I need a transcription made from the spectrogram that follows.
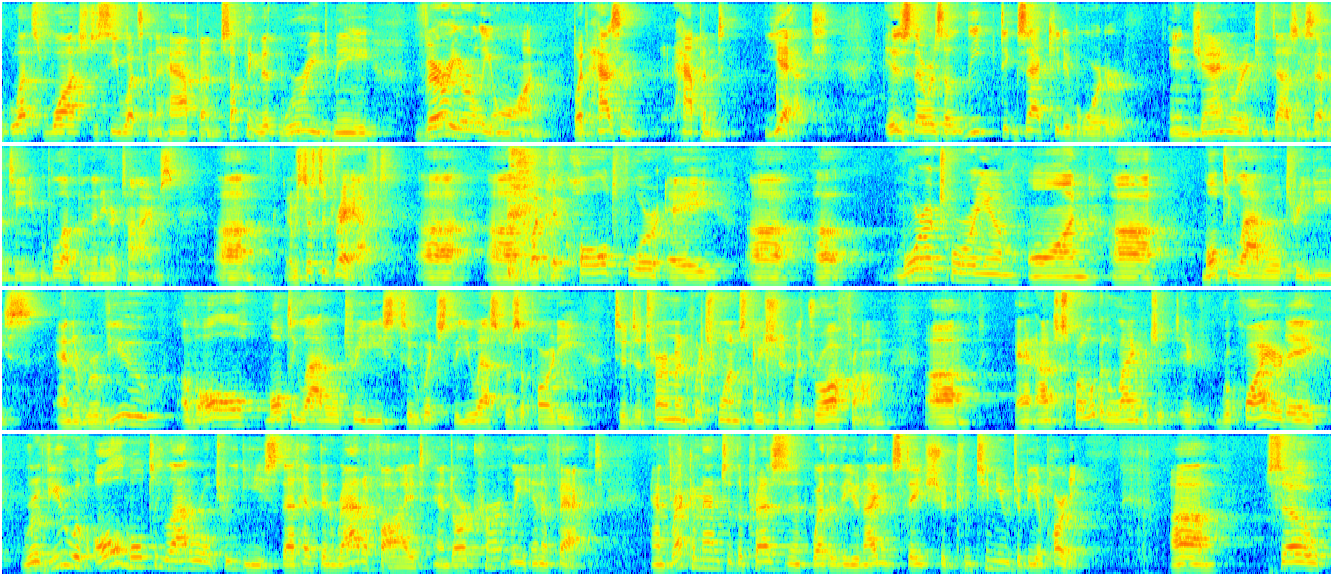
let's watch to see what's going to happen, something that worried me very early on, but hasn't happened yet, is there was a leaked executive order in January 2017. You can pull up in the New York Times. Um, it was just a draft, uh, uh, but that called for a, uh, a moratorium on uh, multilateral treaties and a review of all multilateral treaties to which the U.S. was a party to determine which ones we should withdraw from. Um, and I'll just quote a little bit of language. It, it, required a review of all multilateral treaties that have been ratified and are currently in effect, and recommend to the President whether the United States should continue to be a party. Um, so,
